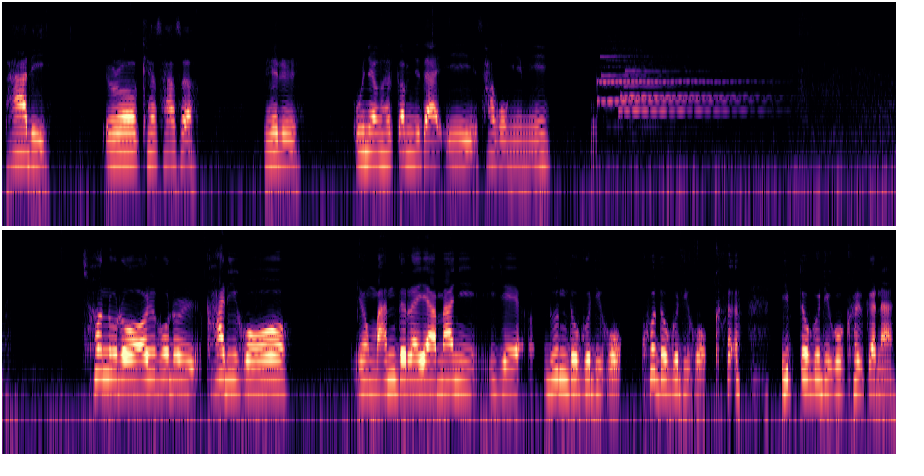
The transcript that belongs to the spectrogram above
다리 이렇게 사서 배를 운영할 겁니다 이 사공님이 천으로 얼굴을 가리고 용 만들어야만이 이제 눈도 그리고 코도 그리고 입도 그리고 클 거난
